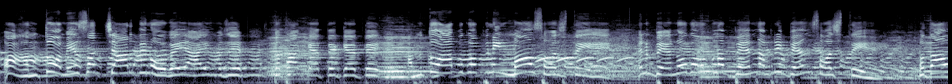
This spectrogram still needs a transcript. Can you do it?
और हम तो हमेशा चार दिन हो गए आए मुझे। कथा कहते कहते हम तो आपको अपनी माँ समझते हैं। को अपना बहन अपनी बहन समझते हैं। बताओ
